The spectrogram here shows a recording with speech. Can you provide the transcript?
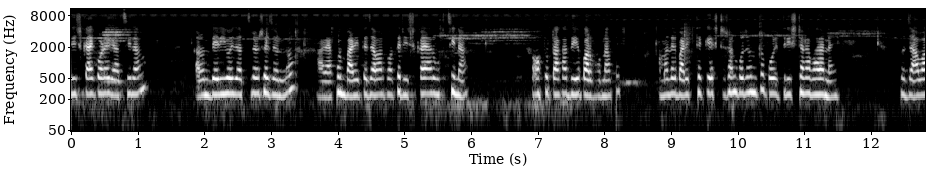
রিক্সায় করে গেছিলাম, কারণ দেরি হয়ে যাচ্ছিল সেজন্য। আর এখন বাড়িতে যাওয়ার পথে রিক্সায় আর উঠছি না। অত টাকা দিয়ে পারব না। আমাদের বাড়ির থেকে স্টেশন পর্যন্ত পঁয়ত্রিশ টাকা ভাড়া নেয়। তো যাওয়া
